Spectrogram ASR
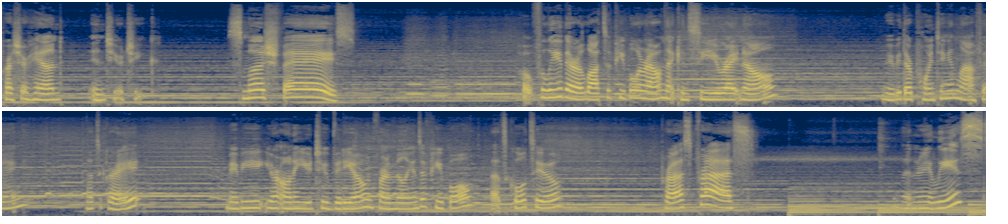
Press your hand into your cheek. Smush face. Hopefully, there are lots of people around that can see you right now. Maybe they're pointing and laughing. That's great. Maybe you're on a YouTube video in front of millions of people. That's cool too. Press, press. And then release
